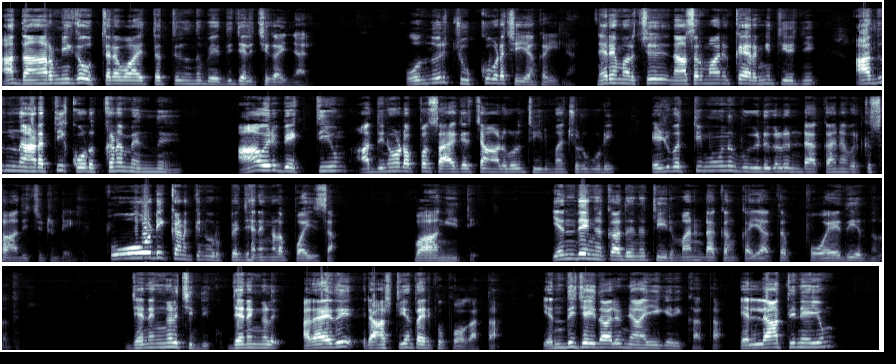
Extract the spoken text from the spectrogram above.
ആ ധാർമ്മിക ഉത്തരവാദിത്തത്തിൽ നിന്ന് വ്യതിചലിച്ചു കഴിഞ്ഞാൽ ഒന്നൊരു ചുക്കുവിടെ ചെയ്യാൻ കഴിയില്ല. നേരെ മറിച്ച് നാസർമാനൊക്കെ ഇറങ്ങി തിരിഞ്ഞ് അത് നടത്തി കൊടുക്കണമെന്ന് ആ ഒരു വ്യക്തിയും അതിനോടൊപ്പം സഹകരിച്ച ആളുകളും തീരുമാനിച്ചോടുകൂടി എഴുപത്തിമൂന്ന് വീടുകൾ ഉണ്ടാക്കാൻ അവർക്ക് സാധിച്ചിട്ടുണ്ടെങ്കിൽ കോടിക്കണക്കിന് ഉറുപ്പ്യ ജനങ്ങളെ പൈസ വാങ്ങിയിട്ട് എന്തെങ്ങൾക്ക് അതിന് തീരുമാനം ഉണ്ടാക്കാൻ കഴിയാത്ത പോയത് എന്നുള്ളത്. ജനങ്ങൾ ചിന്തിക്കും. ജനങ്ങൾ അതായത് രാഷ്ട്രീയം തരിപ്പ് പോകാത്ത എന്ത് ചെയ്താലും ന്യായീകരിക്കാത്ത എല്ലാത്തിനെയും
